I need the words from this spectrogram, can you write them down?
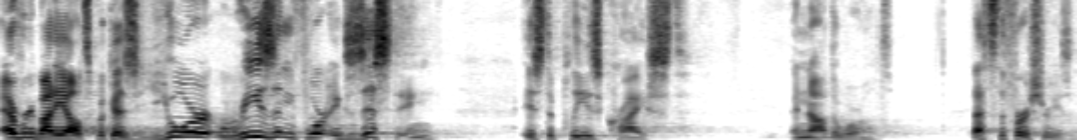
everybody else because your reason for existing is to please Christ and not the world. That's the first reason.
